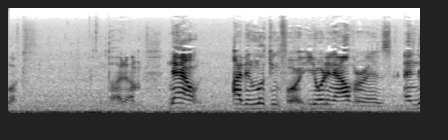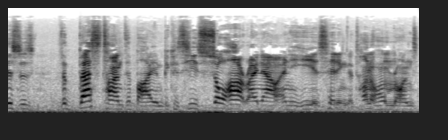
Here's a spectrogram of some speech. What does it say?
look. But um, now I've been looking for Yordan Alvarez, and this is the best time to buy him because he's so hot right now and he is hitting a ton of home runs,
